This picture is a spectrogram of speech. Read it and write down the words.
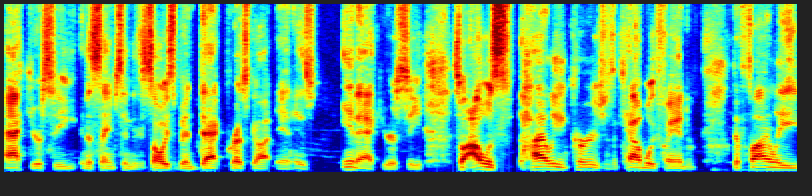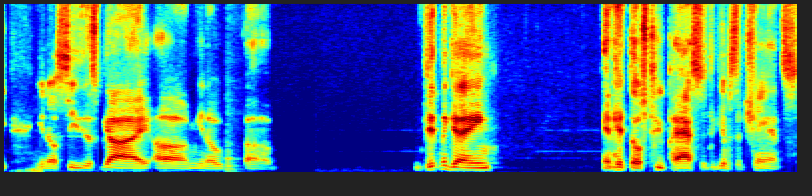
accuracy in the same sentence. It's always been Dak Prescott and his inaccuracy. So I was highly encouraged as a Cowboy fan to, to finally, you know, see this guy, um, you know, uh, get in the game and hit those two passes to give us a chance,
